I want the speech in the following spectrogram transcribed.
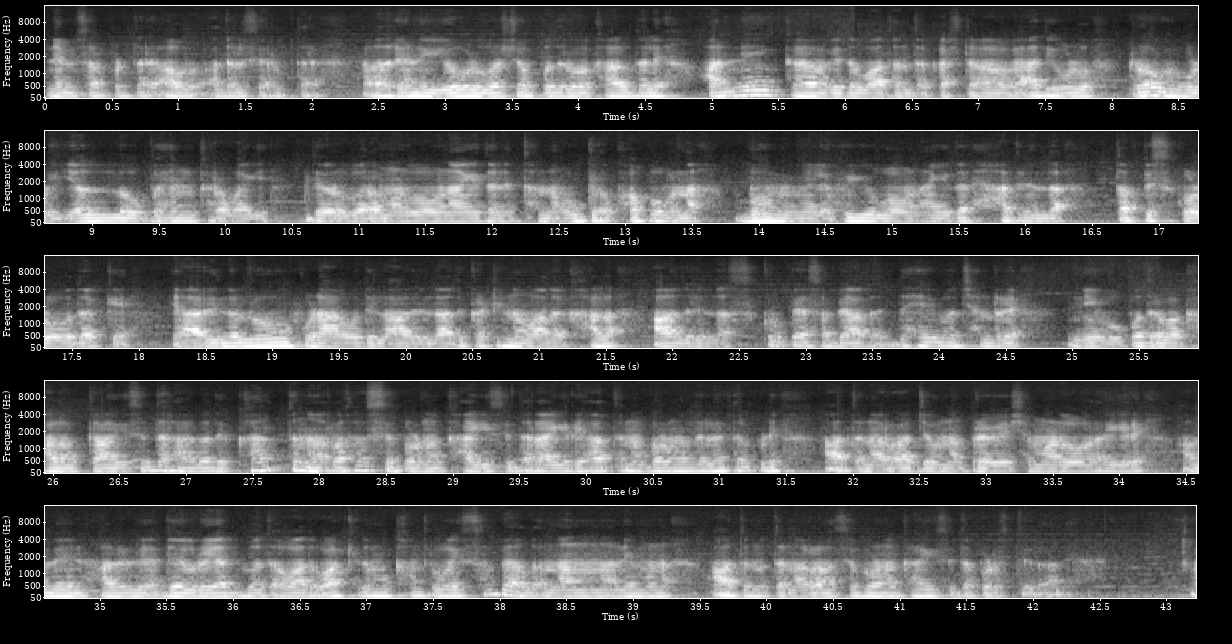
ನೇಮಿಸಲ್ಪಡ್ತಾರೆ ಅವರು ಅದರಲ್ಲಿ ಸೇರುತ್ತಾರೆ ಆದರೆ ಏನು, ಏಳು ವರ್ಷ ಒಪ್ಪದಿರುವ ಕಾಲದಲ್ಲಿ ಅನೇಕ ವಿಧವಾದಂಥ ಕಷ್ಟ, ವ್ಯಾಧಿಗಳು, ರೋಗಗಳು ಎಲ್ಲೋ ಭಯಂಕರವಾಗಿ ದೇವರು ಬರ ಮಾಡುವವನಾಗಿದ್ದಾನೆ. ತನ್ನ ಉಗ್ರ ಕೋಪವನ್ನು ಭೂಮಿ ಮೇಲೆ ಹುಯ್ಯುವವನಾಗಿದ್ದಾನೆ. ಅದರಿಂದ ತಪ್ಪಿಸಿಕೊಳ್ಳುವುದಕ್ಕೆ ಯಾರಿಂದಲೂ ಕೂಡ ಆಗೋದಿಲ್ಲ ಆದ್ದರಿಂದ ಅದು ಕಠಿಣವಾದ ಕಾಲ. ಆದ್ದರಿಂದ ಕೃಪೆ ಸಭೆ ಆದ ದೈವ ಜನರೇ ನೀವು ಉಪದ್ರವ ಕಾಲಕ್ಕಾಗಿ ಸಿದ್ಧರಾಗದೆ ಕರ್ತನ ರಹಸ್ಯ ಪೂರ್ಣಕ್ಕಾಗಿ ಸಿದ್ಧರಾಗಿರಿ ಆತನ ಬರಣದಲ್ಲೇ ತಲುಪಿಡಿ ಆತನ ರಾಜ್ಯವನ್ನು ಪ್ರವೇಶ ಮಾಡುವವರಾಗಿರಿ. ಅಮೇನ್ ಅಲ್ಲಿ ದೇವರು, ಅದ್ಭುತವಾದ ವಾಕ್ಯದ ಮುಖಾಂತರವಾಗಿ ಸಭೆ ಆದ ನನ್ನನ್ನು ನಿಮ್ಮನ್ನು ಆತನು ತನ್ನ ರಹಸ್ಯ ಪೂರ್ಣಕ್ಕಾಗಿ ಸಿದ್ಧಪಡಿಸ್ತಿದ್ದಾನೆ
